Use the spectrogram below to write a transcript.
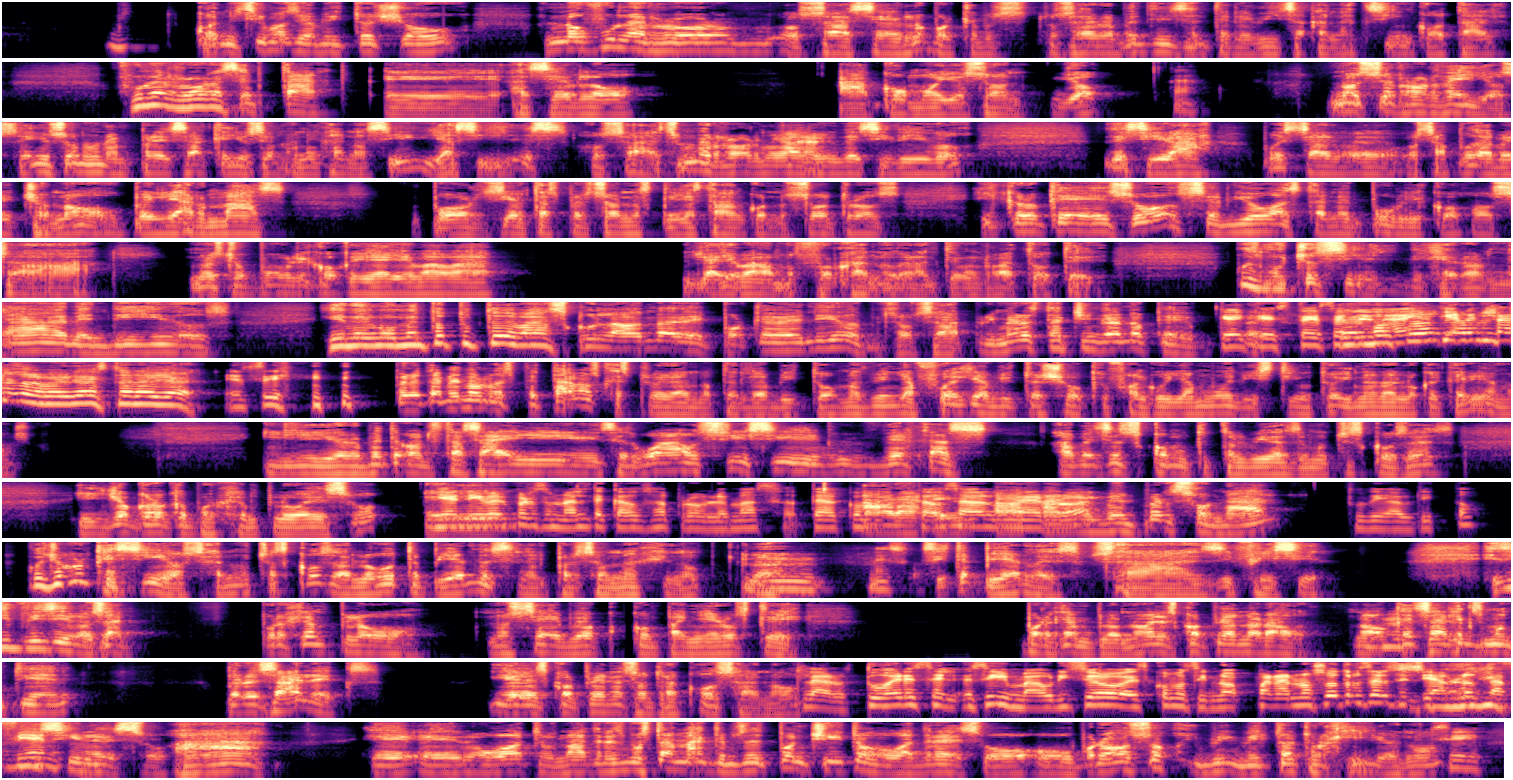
cuando hicimos Diablito Show, no fue un error, o sea, hacerlo, porque pues, o sea, de repente dicen Televisa, Canal 5, tal. Fue un error aceptar eh, hacerlo a como ellos son. Yo Ah. no es error de ellos. Ellos son una empresa que ellos se manejan así y así es. O sea, es un error mío haber decidido decir, ah, pues, eh, o sea, pude haber hecho no, pelear más por ciertas personas que ya estaban con nosotros. Y creo que eso se vio hasta en el público. O sea, nuestro público que ya llevaba, ya llevábamos forjando durante un ratote, pues muchos sí dijeron, ah, vendidos. Y en el momento tú te vas con la onda de por qué vendidos. Pues, o sea, primero está chingando que, Que, que estés en El el ¿quién diablito debería estar allá. Eh, Sí. pero también nos respetamos que estuviera en Hotel Diablito. Más bien ya fue el Diablito Show, que fue algo ya muy distinto y no era lo que queríamos. Y de repente cuando estás ahí dices, wow, sí, sí, dejas, a veces como que te olvidas de muchas cosas. Y yo creo que, por ejemplo, eso. ¿Y a eh, nivel personal te causa problemas? ¿Te ha causado en- algún a, a error? nivel personal, ¿Tu diablito? Pues yo creo que sí, o sea, en muchas cosas. Luego te pierdes en el personaje, ¿no? Claro. Mm, eso. Sí te pierdes, o sea, es difícil. Es difícil, o sea, por ejemplo, no sé, veo compañeros que, por ejemplo, ¿no? El escorpión dorado, ¿no? Que es Alex Montiel, pero es Alex. Y el escorpión es otra cosa, ¿no? Claro, tú eres el. Sí, Mauricio es como si no. Para nosotros eres el Es diablo muy también. difícil eso. Ah, eh, eh, o otros, ¿no? Andrés Bustamante, pues es Ponchito o Andrés, o, o Broso y Víctor Trujillo, ¿no? Sí.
